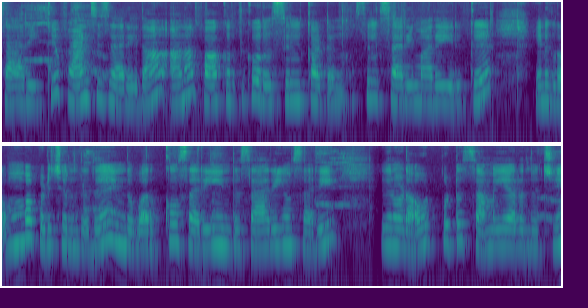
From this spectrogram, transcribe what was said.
சாரீக்கு ஃபேன்சி சாரீ தான். ஆனால் பார்க்குறதுக்கு ஒரு சில்க் காட்டன் சில்க் சாரீ மாதிரி இருக்குது எனக்கு ரொம்ப பிடிச்சிருந்தது. இந்த ஒர்க்கும் சரி இந்த சாரியும் சரி இதனோட அவுட்புட்டும் செமையாக இருந்துச்சு.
